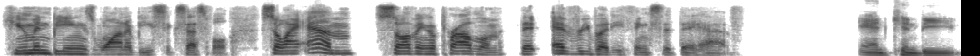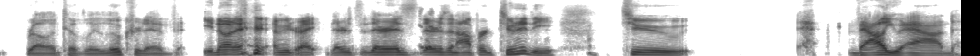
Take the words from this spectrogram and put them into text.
human beings want to be successful. So I am solving a problem that everybody thinks that they have. And can be relatively lucrative. You know what I mean? I mean, right. There's there is there's an opportunity to value add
